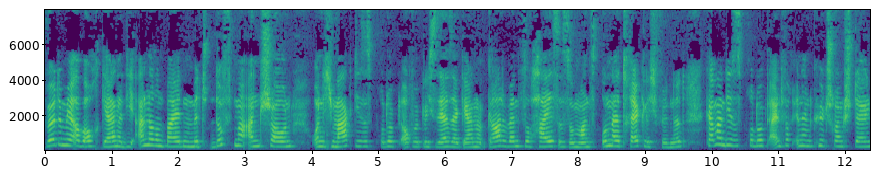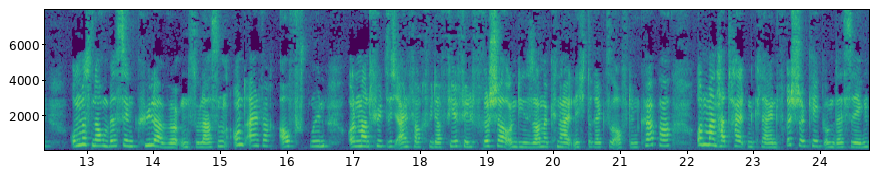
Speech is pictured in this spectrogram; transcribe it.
würde mir aber auch gerne die anderen beiden mit Duft mal anschauen und ich mag dieses Produkt auch wirklich sehr, sehr gerne. Gerade wenn es so heiß ist und man es unerträglich findet, kann man dieses Produkt einfach in den Kühlschrank stellen um es noch ein bisschen kühler wirken zu lassen und einfach aufsprühen und man fühlt sich einfach wieder viel, viel frischer und die Sonne knallt nicht direkt so auf den Körper und man hat halt einen kleinen frische Kick und deswegen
